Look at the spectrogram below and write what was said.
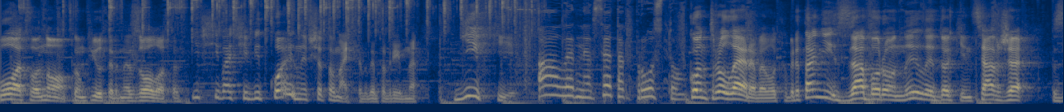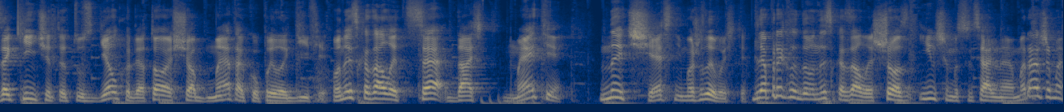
от воно, комп'ютерне золото. І всі ваші біткоїни, що то нахер не потрібно. Гіфки. Але не все так просто. Контролери Великобританії заборонили до кінця вже. Закінчити ту зділку для того, щоб мета купила Гіфі. Вони сказали, це дасть меті нечесні можливості. Для прикладу, вони сказали, що з іншими соціальними мережами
